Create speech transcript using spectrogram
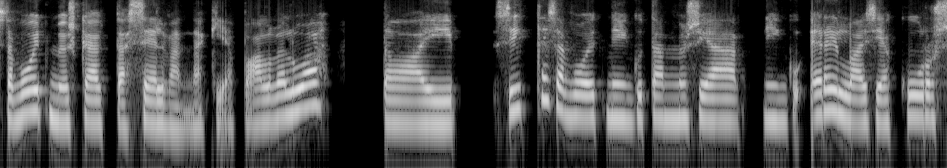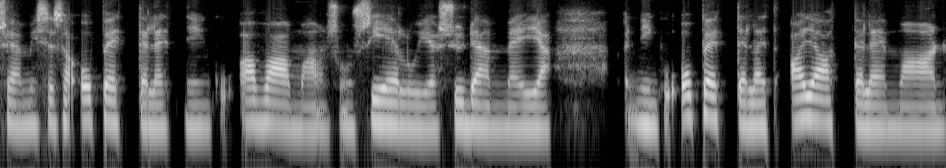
sä voit myös käyttää selvännäkijäpalvelua tai sitten sä voit niinku tämmöisiä niinku erilaisia kursseja, missä sä opettelet niinku avaamaan sun sielu ja sydämen ja niinku opettelet ajattelemaan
